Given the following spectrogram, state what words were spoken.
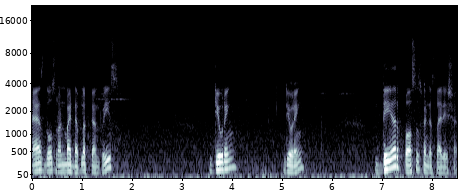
as those run by developed countries during during their process of industrialization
